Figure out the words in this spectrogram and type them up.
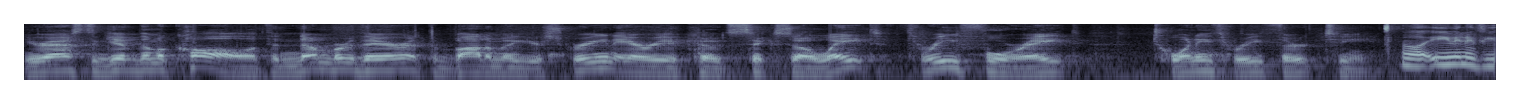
you're asked to give them a call at the number there at the bottom of your screen, area code 608 348 2313. Well, even if you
